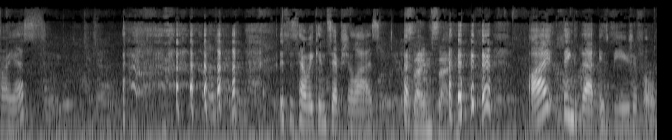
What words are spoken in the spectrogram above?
Oh yes. this is how we conceptualize. same, same. I think that is beautiful.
